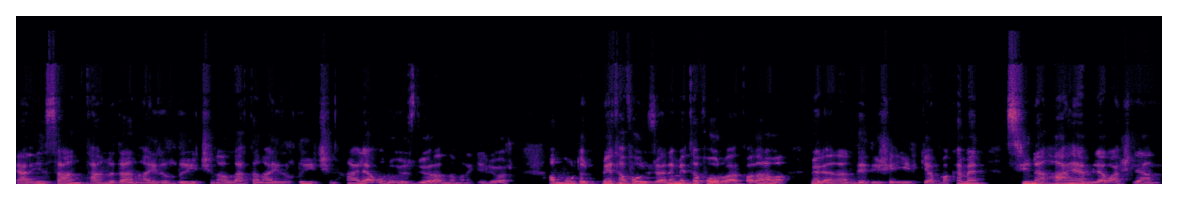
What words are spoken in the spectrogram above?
Yani insan Tanrı'dan ayrıldığı için, Allah'tan ayrıldığı için hala onu özlüyor anlamına geliyor. Ama burada metafor üzerine metafor var falan ama Mevlana'nın dediği şey iyilik yapmak. Hemen Sine Hahem'le başlayan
